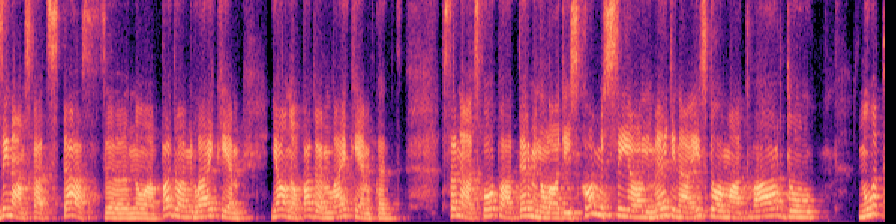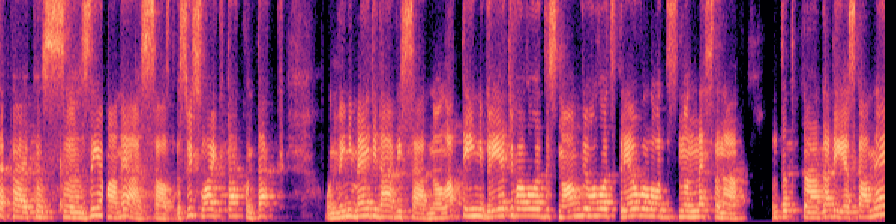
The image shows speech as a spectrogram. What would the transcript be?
zināms kāds stāsts no padomju laikiem, jau no padomju laikiem, kad uh, sanāca kopā terminoloģijas komisija un mēģināja izdomāt vārdu notekai, kas eh, ziemā neaizsāst, kas visu laiku tek un tek. Un viņi mēģināja visādi no latīņu, grieķu valodas, no angļu valodas, krievu valodas, nu nesanāk. Un tad, kā gadījies, kā ne,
